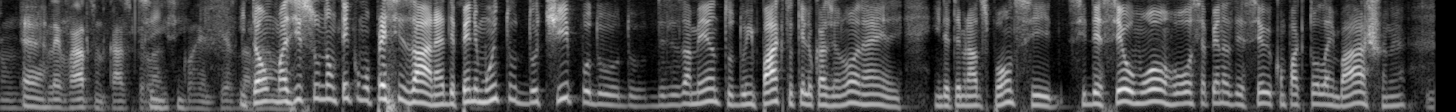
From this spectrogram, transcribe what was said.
foram é. levados, no caso, pela sim, sim. correnteza. Então, mas isso não tem como precisar, né? Depende muito do tipo do, do, deslizamento, do impacto que ele ocasionou, né? Em determinados pontos, se, se desceu o morro ou se apenas desceu e compactou lá embaixo, né? Uhum.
